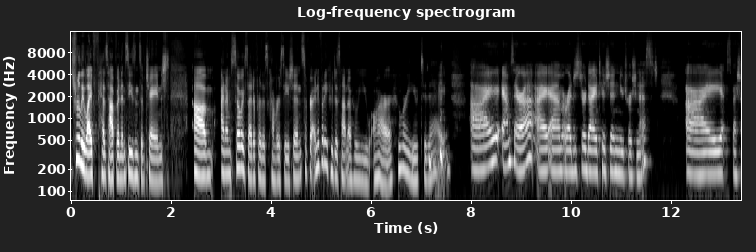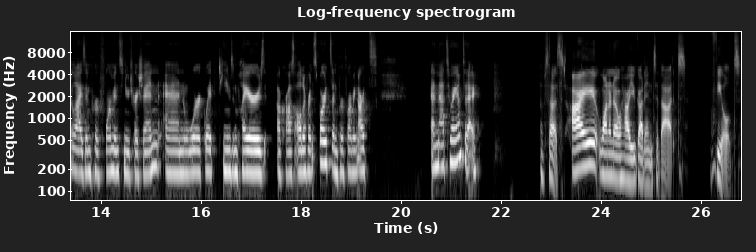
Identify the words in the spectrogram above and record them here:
truly life has happened and seasons have changed. Um, and I'm so excited for this conversation. So, for anybody who does not know who you are, who are you today? I am Sarah. I am a registered dietitian nutritionist. I specialize in performance nutrition and work with teams and players across all different sports and performing arts. And that's who I am today. Obsessed. I want to know how you got into that field.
